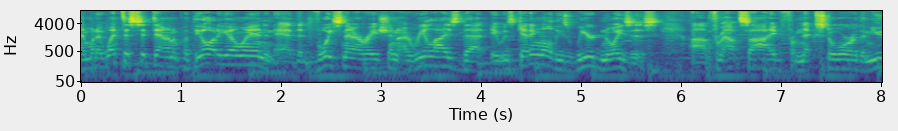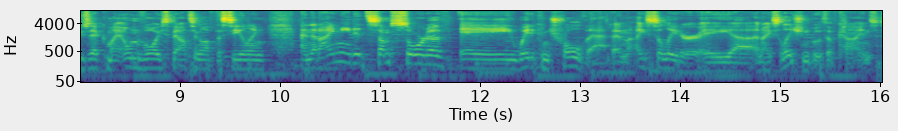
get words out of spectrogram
and when I went to sit down and put the audio in and add the voice narration, I realized that it was getting all these weird noises um, from outside, from next door, the music, my own voice bouncing off the ceiling, and that I needed some sort of a way to control that, an isolator, a, uh, an isolation booth of kinds,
